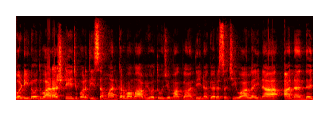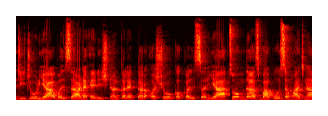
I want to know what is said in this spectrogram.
વડીલો દ્વારા સ્ટેજ પરથી સન્માન કરવામાં આવ્યું હતું, જેમાં ગાંધીનગર સચિવાલયના આનંદ જીજોડિયા, વલસાડ એડિશનલ કલેક્ટર અશોક કલસરિયા, સોમદાસ બાપુ સમાજના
